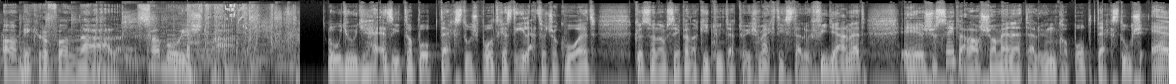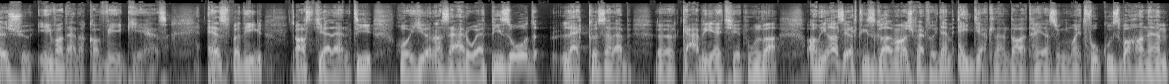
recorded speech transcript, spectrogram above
A mikrofonnál Szabó István. Úgy, úgy, ez itt a Poptextus Podcast, illetve csak volt. Köszönöm szépen a kitüntető és megtisztelő figyelmet, és szépen lassan menetelünk a Poptextus első évadának a végéhez. Ez pedig azt jelenti, hogy jön a záró epizód, legközelebb kb. egy hét múlva, ami azért izgalmas, mert hogy nem egyetlen dalt helyezünk majd fókuszba, hanem,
